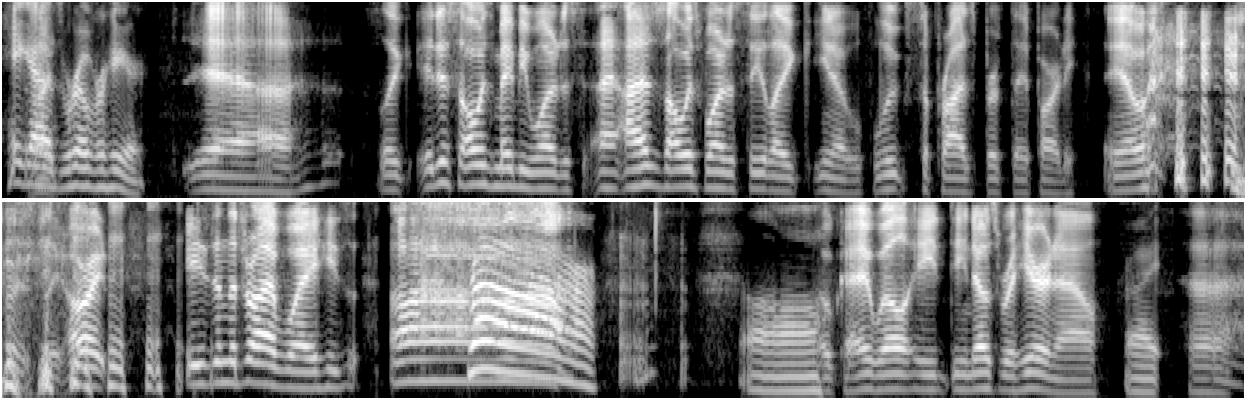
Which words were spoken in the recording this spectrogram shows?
Hey guys, we're over here. Yeah, it's like it just always made me wanted to. I just always wanted to see like you know Luke's surprise birthday party. You know, it's like all right, he's in the driveway. He's ah. Okay, well he he knows we're here now. Right.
